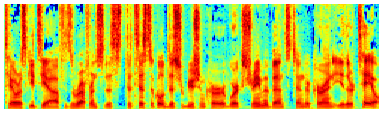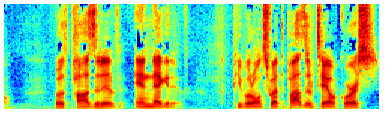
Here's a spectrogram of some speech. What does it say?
Tail Risk ETF, is a reference to the statistical distribution curve where extreme events tend to occur in either tail, both positive and negative. People don't sweat the positive tail, of course,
